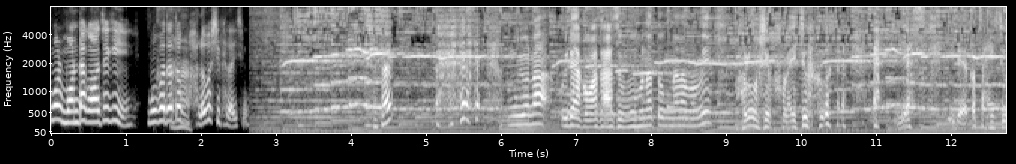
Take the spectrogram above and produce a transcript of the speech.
মোর মনটা কছে কি? মুই বোধ তো হ্যাঁ। ভালোবাসি ফেলাইছো। সেটাই? মুইও না ওইটা এক কথা আছে মুহ না তোক না না মামি ভালোবাসি ফেলাইছো। ইয়েস এটা তো চাইছু।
